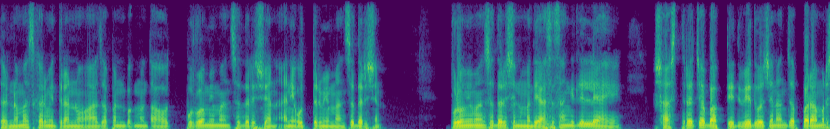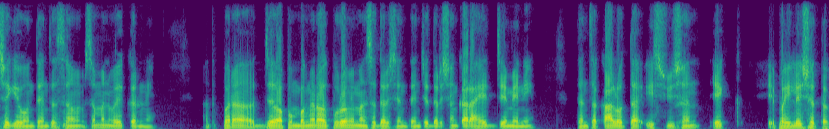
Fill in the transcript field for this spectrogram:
तर नमस्कार मित्रांनो आज आपण बघणार आहोत पूर्वमीमांसा दर्शन आणि उत्तर मीमांसा दर्शन. पूर्वमीमांसा दर्शनमध्ये असं सांगितलेले आहे शास्त्राच्या बाबतीत वेदवचनांचा परामर्श घेऊन त्यांचा सम समन्वय करणे. आता परा जे आपण बघणार आहोत पूर्वमीमांसा दर्शन त्यांचे दर्शनकार आहेत जेमेनी त्यांचा काल होता इसवी सन एक पहिले शतक.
